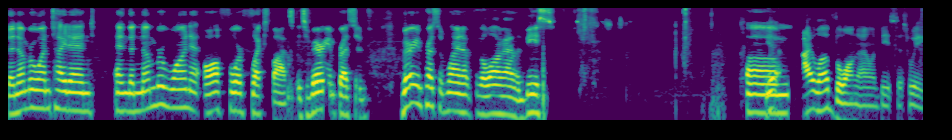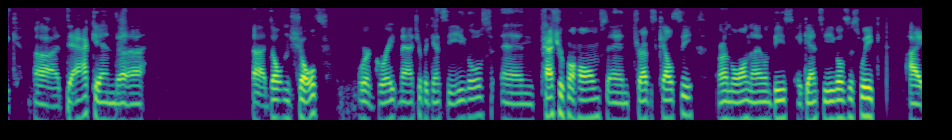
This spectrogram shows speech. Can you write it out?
the number one tight end, and the number one at all four flex spots. It's very impressive. Very impressive lineup for the Long Island Beasts. Um, I love the Long Island Beast this week. Uh, Dak and uh, uh, Dalton Schultz were a great matchup against the Eagles, and Patrick Mahomes and Travis Kelce are on the Long Island Beast against the Eagles this week. I,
